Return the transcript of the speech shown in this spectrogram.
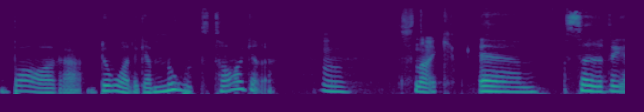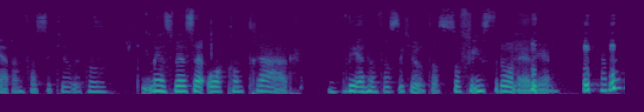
bara dåliga mottagare. Mm. Snark. Ehm, säger vdn för Securitas. Mm. Men jag skulle vilja säga au contraire, vdn för Securitas, så finns det dåliga idéer. Eller?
